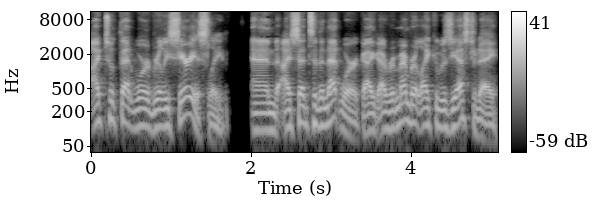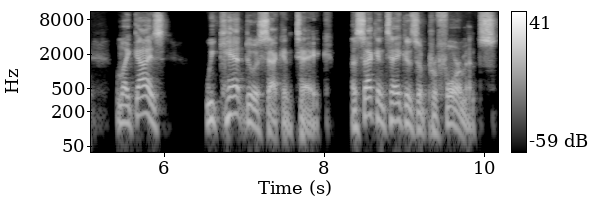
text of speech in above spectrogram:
I took that word really seriously. And I said to the network, I, I remember it like it was yesterday. I'm like, guys, we can't do a second take. A second take is a performance.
